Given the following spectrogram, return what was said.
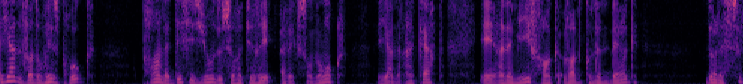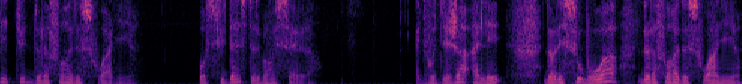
Jan van Ruysbroek prend la décision de se retirer avec son oncle, Jan Inkert, et un ami, Frank van Konenberg, dans la solitude de la forêt de Soigne, au sud-est de Bruxelles. Êtes-vous déjà allé dans les sous-bois de la forêt de Soigne?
